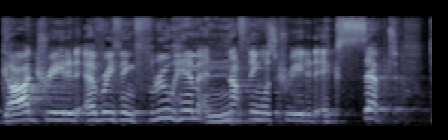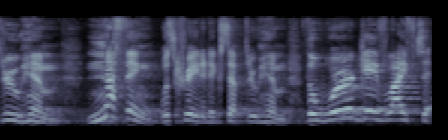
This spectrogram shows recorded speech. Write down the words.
God created everything through him, and nothing was created except through him. Nothing was created except through him. The Word gave life to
